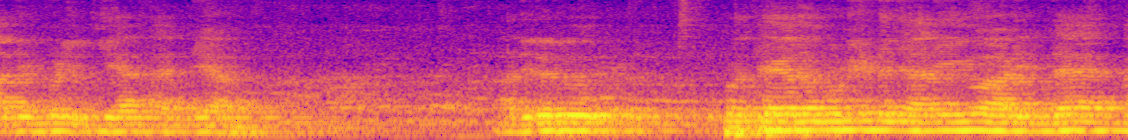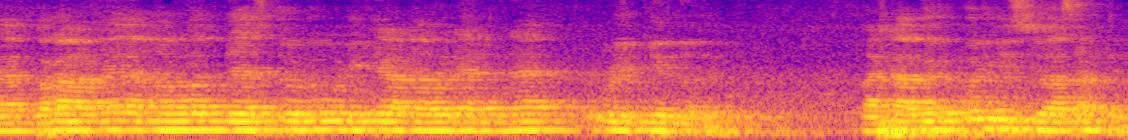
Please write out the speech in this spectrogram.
ആദ്യം വിളിക്കുക എന്നെയാണ് അതിലൊരു പ്രത്യേകത കൂടിയുണ്ട്. ഞാൻ ഈ വാർഡിന്റെ മെമ്പറാണ് എന്നുള്ള ഉദ്ദേശത്തോട് കൂടിയിട്ടാണ് അവർ എന്നെ വിളിക്കുന്നത്. പക്ഷെ അവർക്കൊരു വിശ്വാസമുണ്ട്.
